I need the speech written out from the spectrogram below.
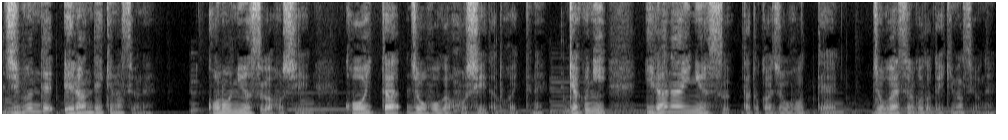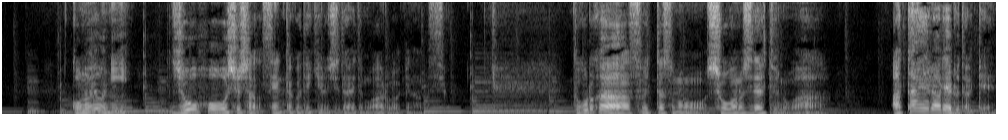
自分で選んでいけますよね。このニュースが欲しい。こういった情報が欲しいだとか言ってね。逆にいらないニュースだとか情報って除外することできますよね。このように情報を取捨選択できる時代でもあるわけなんですよ。ところがそういったその昭和の時代というのは与えられるだけ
